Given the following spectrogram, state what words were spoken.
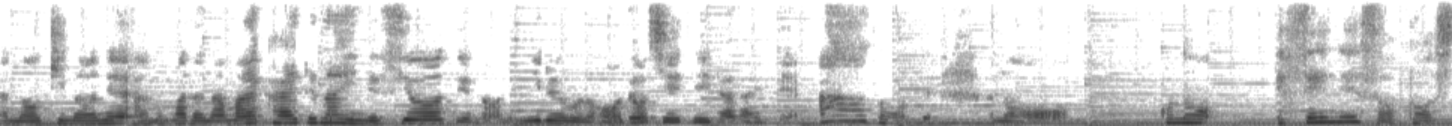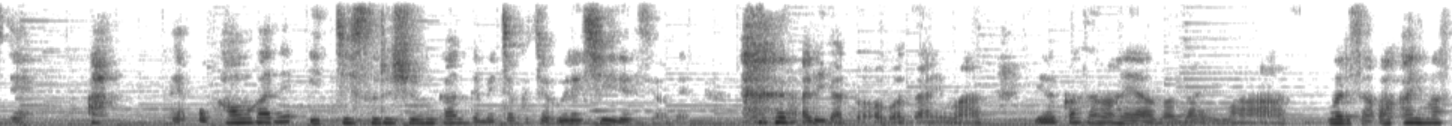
あの、昨日ね、あの、まだ名前変えてないんですよっていうのをね、ミルームの方で教えていただいて、あーと思って、あの、この SNS を通して、あってお顔がね、一致する瞬間ってめちゃくちゃ嬉しいですよね。ありがとうございます。ゆうこさんおはようございます。まりさん、わかります。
